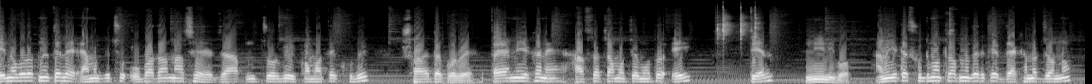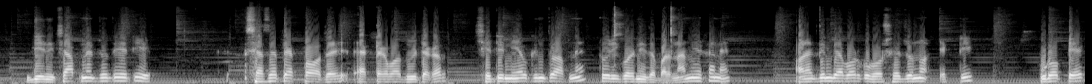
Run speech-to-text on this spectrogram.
এই নবরত্ন তেলে এমন কিছু উপাদান আছে যা আপনার চর্বি কমাতে খুবই সহায়তা করবে। তাই আমি এখানে হাফ চা চামচের মতো এই তেল নিয়ে নিব। আমি এটা শুধুমাত্র আপনাদেরকে দেখানোর জন্য দিয়ে নিচ্ছি। আপনার যদি এটি স্যাসে প্যাক পাওয়া যায় এক টাকা বা দুই টাকার, সেটি নিয়েও কিন্তু আপনি তৈরি করে নিতে পারেন। আমি এখানে অনেকদিন ব্যবহার করব, সেজন্য একটি পুরো প্যাক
